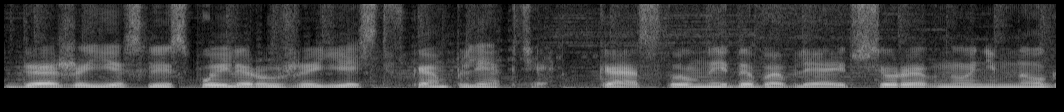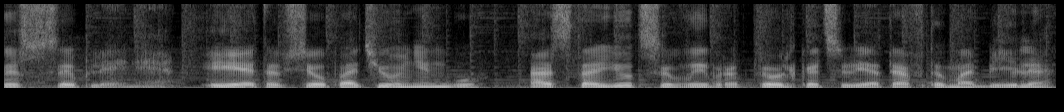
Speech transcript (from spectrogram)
даже если спойлер уже есть в комплекте, кастомный добавляет все равно немного сцепления. И это все по тюнингу, остается выбрать только цвет автомобиля,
